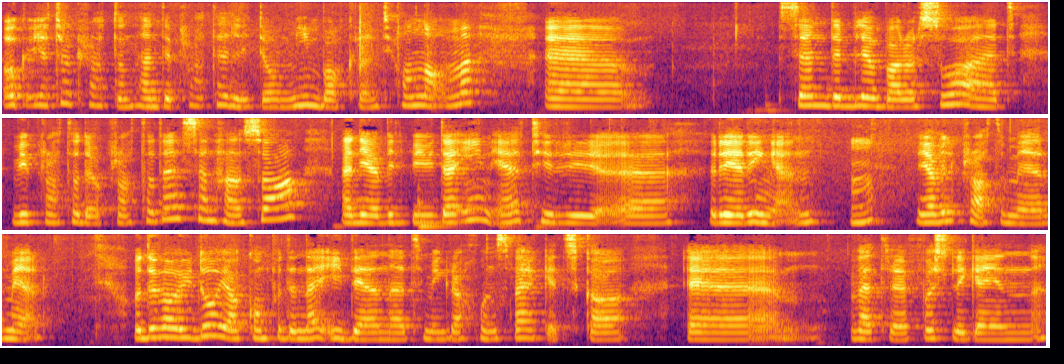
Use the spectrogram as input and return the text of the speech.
Och jag tror kuratorn hade pratat lite om min bakgrund till honom. Eh, sen det blev bara så att vi pratade och pratade. Sen han sa att jag vill bjuda in er till eh, regeringen. Mm. Jag vill prata med er mer. Och det var ju då jag kom på den där idén att Migrationsverket ska eh, det, först lägga in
